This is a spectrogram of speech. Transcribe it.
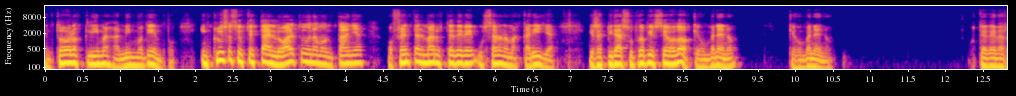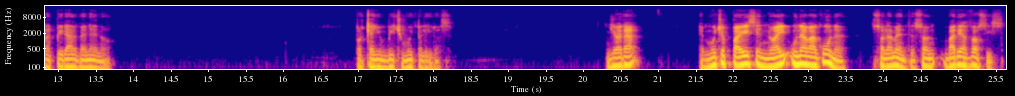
en todos los climas al mismo tiempo. Incluso si usted está en lo alto de una montaña o frente al mar, usted debe usar una mascarilla y respirar su propio CO2, que es un veneno, que es un veneno. Usted debe respirar veneno. Porque hay un bicho muy peligroso. Y ahora, en muchos países no hay una vacuna solamente, son varias dosis.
